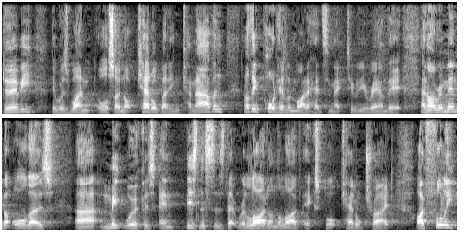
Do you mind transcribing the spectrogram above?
Derby, there was one also not cattle but in Carnarvon, and I think Port Hedland might have had some activity around there. And I remember all those uh, meat workers and businesses that relied on the live export cattle trade. I fully,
